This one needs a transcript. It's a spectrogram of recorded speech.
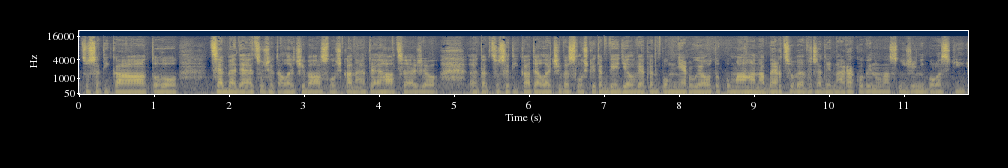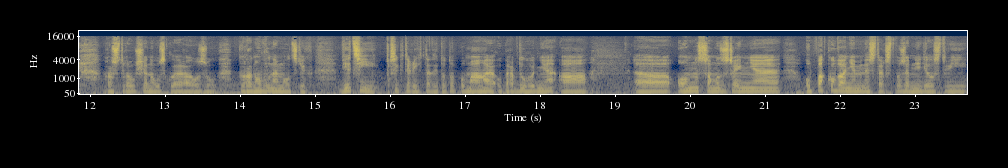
co se týká toho CBD, což je ta léčivá složka, ne THC, že jo, eh, tak co se týká té léčivé složky, tak věděl, v jakém poměru jo, to pomáhá na bercové vředy, na rakovinu, na snížení bolestí, roztroušenou sklerózu, kronovu nemoc, těch věcí, při kterých tady toto pomáhá, je opravdu hodně a on samozřejmě opakovaně ministerstvo zemědělství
